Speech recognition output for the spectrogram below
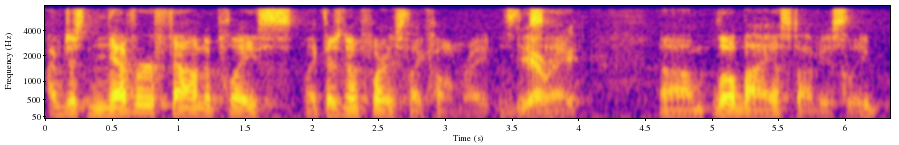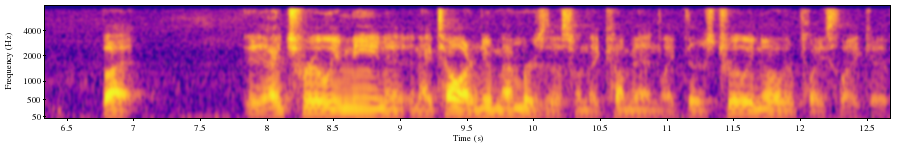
I've just never found a place like there's no place like home, right? is Yeah, saying. right. Um, a little biased, obviously, but I truly mean it, and I tell our new members this when they come in. Like, there's truly no other place like it.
